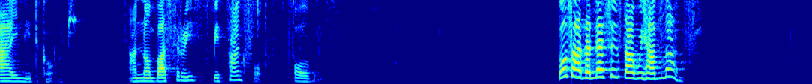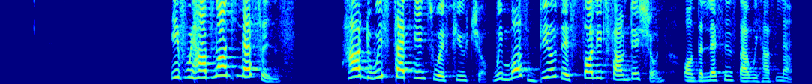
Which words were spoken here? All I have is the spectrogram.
I need God. And number three, be thankful always. Those are the lessons that we have learned. If we have learned lessons, how do we step into a future? We must build a solid foundation on the lessons that we have learned.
